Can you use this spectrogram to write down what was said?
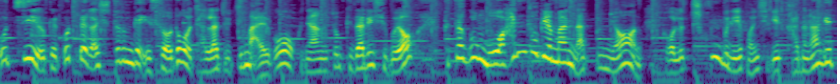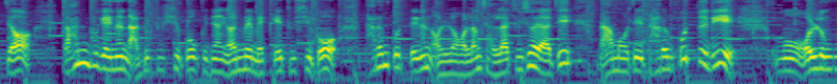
꽃이 이렇게 꽃대가 시드는 게 있어도 잘라주지 말고 그냥 좀 기다리시고요. 그렇다고 뭐 한두 개만 놔두면 그걸로 충분히 번식이 가능하겠죠. 그러니까 한두 개는 놔두시고 그냥 열매 몇 개 두시고 다른 꽃대는 얼렁얼렁 잘라주셔야지 나머지 다른 꽃들이 뭐 얼른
